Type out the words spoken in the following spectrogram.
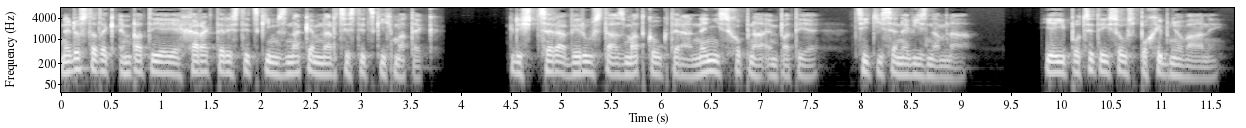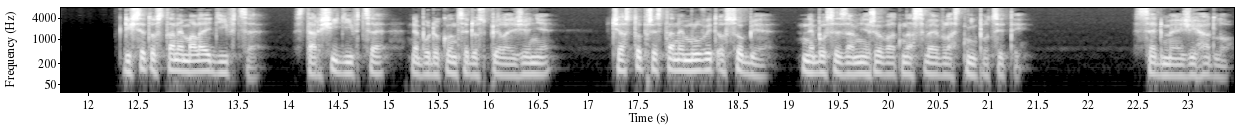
Nedostatek empatie je charakteristickým znakem narcistických matek. Když dcera vyrůstá s matkou, která není schopná empatie, cítí se nevýznamná. Její pocity jsou spochybňovány. Když se to stane malé dívce, starší dívce nebo dokonce dospělé ženě, často přestane mluvit o sobě nebo se zaměřovat na své vlastní pocity. Sedmé žihadlo.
